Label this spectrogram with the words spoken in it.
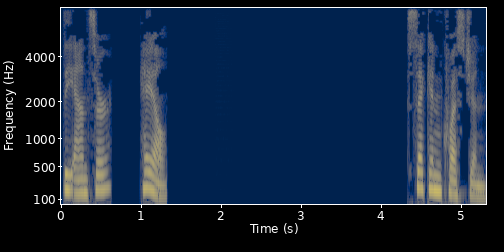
The answer? Hail. Second question.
